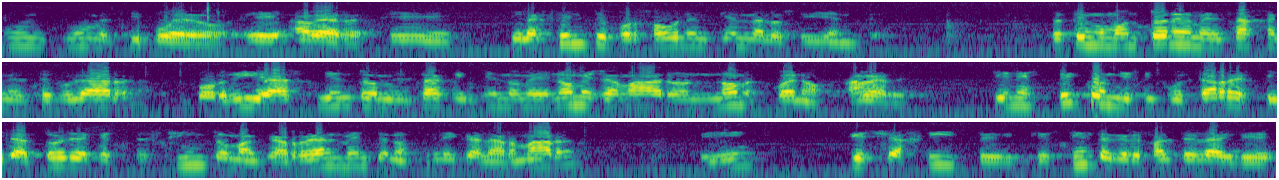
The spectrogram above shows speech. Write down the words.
Un, un si puedo. a ver, eh, que la gente por favor entienda lo siguiente. Yo tengo montones de mensajes en el celular por días, cientos de mensajes diciéndome no me llamaron, no bueno, a ver, quien esté con dificultad respiratoria, que es el síntoma que realmente nos tiene que alarmar, ¿sí? Que se agite, que sienta que le falta el aire,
